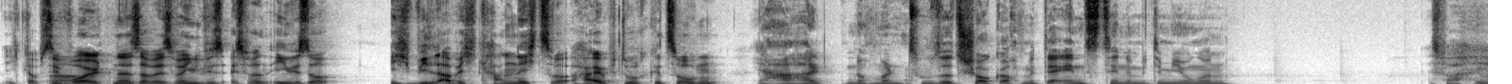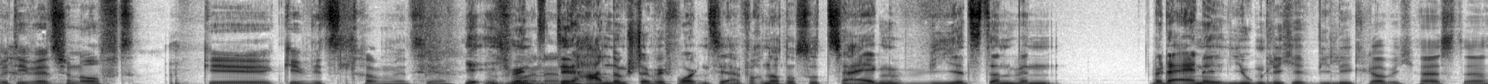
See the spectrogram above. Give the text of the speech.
Ich glaube, sie Ah. wollten es, aber es war, irgendwie, es war irgendwie so, ich will, aber ich kann nicht, so halb durchgezogen. Ja, halt nochmal ein Zusatzschock auch mit der Endszene mit dem Jungen, Es war, über die wir jetzt schon oft ge gewitzelt haben jetzt hier. Ja, ich meine, den Handlungsstärke vielleicht wollten sie einfach noch, noch so zeigen, wie jetzt dann, wenn, weil der eine Jugendliche Willi, glaube ich, heißt der,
